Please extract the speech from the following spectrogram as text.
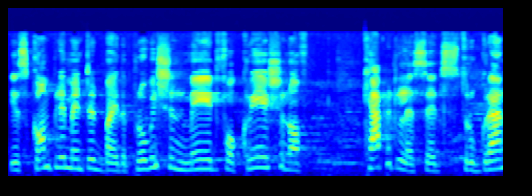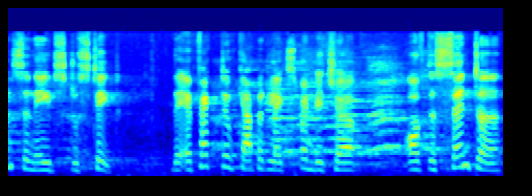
is complemented by the provision made for creation of capital assets through grants and aids to state. The effective capital expenditure of the center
